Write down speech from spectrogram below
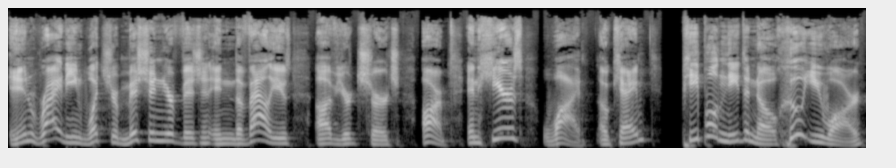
in writing what your mission, your vision, and the values of your church are. And here's why, okay? People need to know who you are,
